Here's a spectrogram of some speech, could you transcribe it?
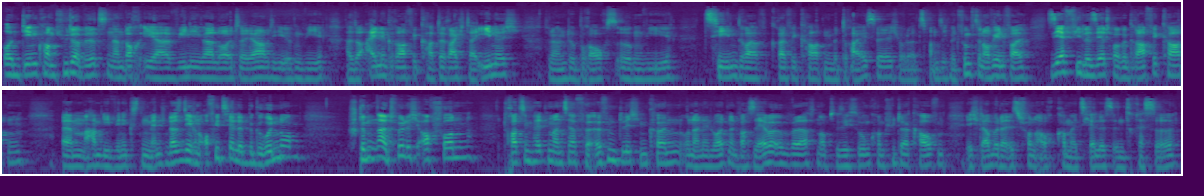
Und den Computer besitzen dann doch eher weniger Leute, ja, die irgendwie, also eine Grafikkarte reicht da eh nicht, sondern du brauchst irgendwie 10 Grafikkarten mit 30 oder 20 mit 15. Auf jeden Fall sehr viele, sehr teure Grafikkarten ähm, haben die wenigsten Menschen. Das ist deren offizielle Begründung. Stimmt natürlich auch schon. Trotzdem hätte man es ja veröffentlichen können und an den Leuten einfach selber überlassen, ob sie sich so einen Computer kaufen. Ich glaube, da ist schon auch kommerzielles Interesse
